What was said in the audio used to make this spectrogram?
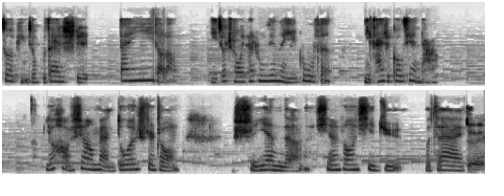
作品就不再是单一的了。你就成为它中间的一部分，你开始构建它。有好像蛮多这种实验的先锋戏剧，我在对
